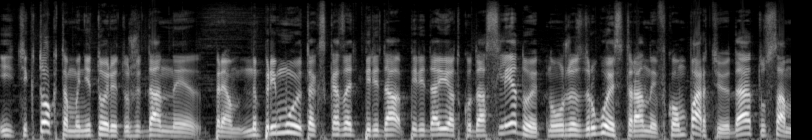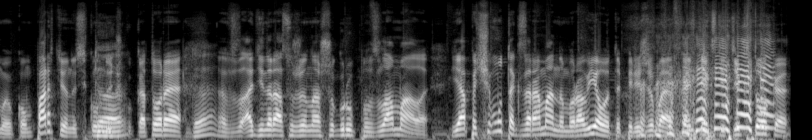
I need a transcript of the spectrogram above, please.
И TikTok-то мониторит уже данные прям напрямую, так сказать, переда- передает куда следует, но уже с другой стороны, в Компартию, да? Ту самую Компартию, на секундочку, которая Да. один раз уже нашу группу взломала. Я почему так за Романа Муравьева-то переживаю в контексте ТикТока?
